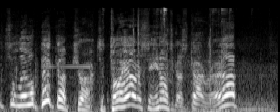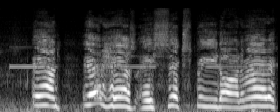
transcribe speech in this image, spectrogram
It's a little pickup truck. It's a Toyota, so you know it's gonna start right up. And it has a six-speed automatic,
